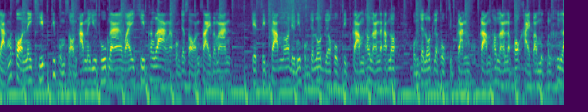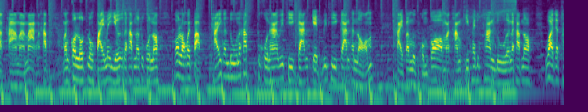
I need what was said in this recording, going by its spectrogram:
จากเมื่อก่อนในคลิปที่ผมสอนทำใน YouTube นะ ไว้คลิปข้างล่างนะผมจะสอนใส่ประมาณ 70 กรัมเนาะเดี๋ยวนี้ผมจะลดเหลือ 60 กรัมเท่านั้นนะครับเนาะผมจะลดเหลือ 60 กรัมกรัมเท่านั้นนะเพราะไข่ปลาหมึกมันขึ้นราคามามากนะครับมันก็ลดลงไปไม่เยอะนะครับเนาะทุกคนเนาะก็ลองไปปรับใช้กันดูนะครับทุกคนฮะวิธีการเก็บวิธีการถนอมไข่ปลาหมึกผมก็มาทำคลิปให้ทุกท่านดูแล้วนะครับเนาะ ว่าจะท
